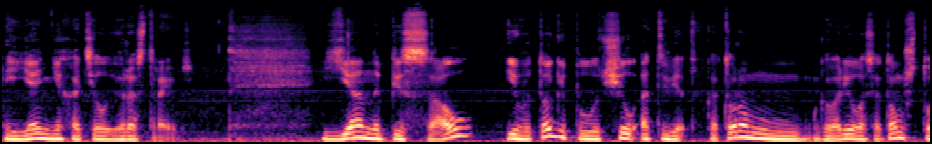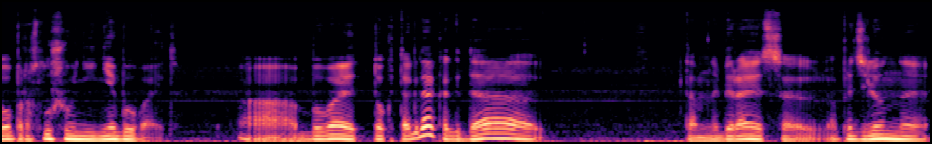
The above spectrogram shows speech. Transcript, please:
и я не хотел ее расстраивать. Я написал, и в итоге получил ответ, в котором говорилось о том, что прослушиваний не бывает. А бывает только тогда, когда там набирается определенная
